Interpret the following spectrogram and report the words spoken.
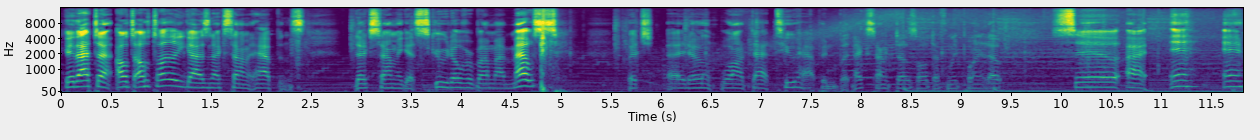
Okay, that time I'll, I'll tell you guys next time it happens. Next time I get screwed over by my mouse, which I don't want that to happen, but next time it does, I'll definitely point it out. So, uh, eh, eh.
